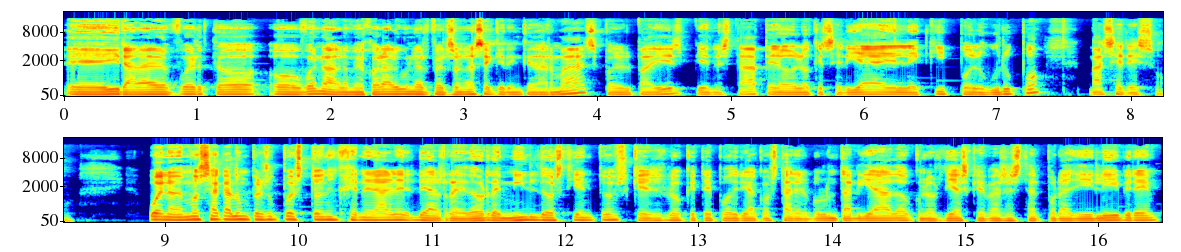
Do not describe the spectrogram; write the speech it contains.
eh, ir al aeropuerto, o bueno, a lo mejor algunas personas se quieren quedar más por el país, bien está, pero lo que sería el equipo, el grupo, va a ser eso. Bueno, hemos sacado un presupuesto en general de alrededor de 1.200, que es lo que te podría costar el voluntariado con los días que vas a estar por allí libre.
